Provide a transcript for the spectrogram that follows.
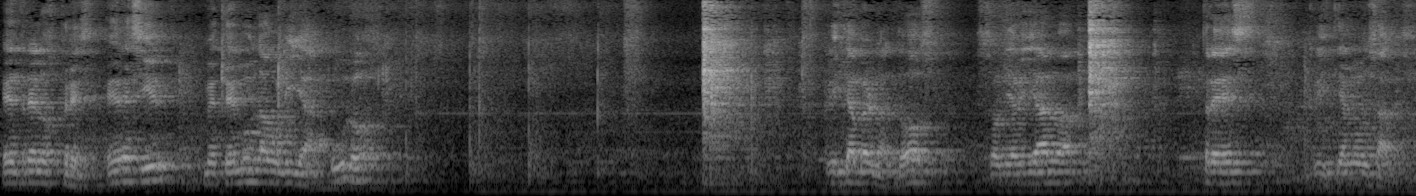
entre los tres. Es decir, metemos la bolilla 1, Cristian Bernal, 2, Sonia Villalba, 3, Cristian González.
